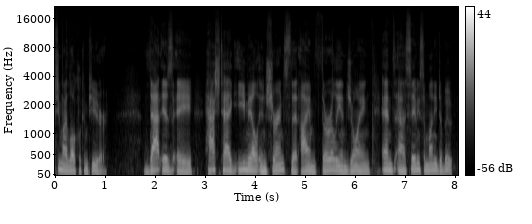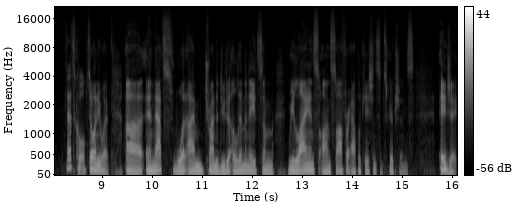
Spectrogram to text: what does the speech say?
to my local computer. That is a hashtag email insurance that I am thoroughly enjoying and uh, saving some money to boot. That's cool. So anyway, uh, and that's what I'm trying to do to eliminate some reliance on software application subscriptions. AJ,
